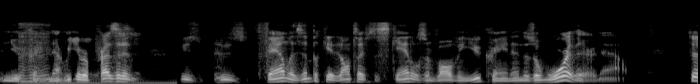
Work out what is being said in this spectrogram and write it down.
in Ukraine. Mm-hmm. Now we have a president whose whose family is implicated in all types of scandals involving Ukraine, and there's a war there now. So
